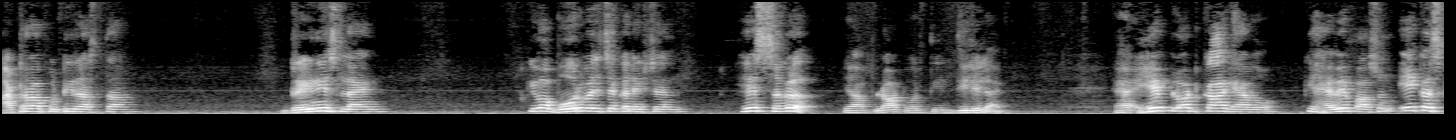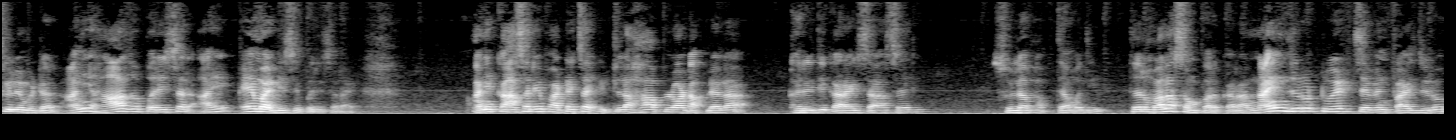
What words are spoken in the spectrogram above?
अठरा फुटी रस्ता ड्रेनेज लाईन किंवा बोरवेलचे कनेक्शन हे सगळं या प्लॉटवरती दिलेलं आहे. हे प्लॉट का घ्यावं? की हायवे पासून एकच किलोमीटर आणि हा जो परिसर आहे एम आय डी सी परिसर आहे. आणि कासारी फाट्याचा इथला हा प्लॉट आपल्याला खरेदी करायचा असेल सुलभ हप्त्यामध्ये तर मला संपर्क करा. Nine zero two eight seven five zero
